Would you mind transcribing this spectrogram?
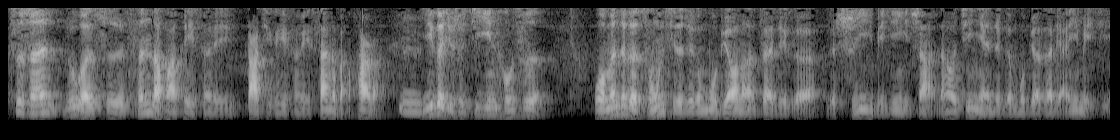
自身，如果是分的话，可以分为大体可以分为三个板块吧。嗯，一个就是基金投资，我们这个总体的这个目标呢，在这个这个十亿美金以上，然后今年这个目标在两亿美金。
